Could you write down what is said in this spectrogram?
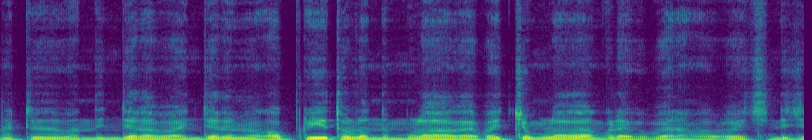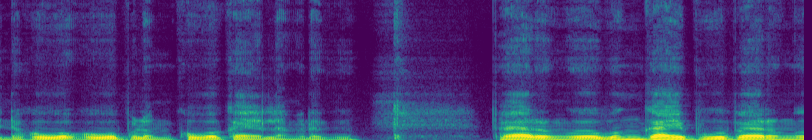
மற்றது வந்து இஞ்சலை இஞ்சலை அப்படியே தொடர்ந்து மிளகா பச்சை மிளகா கிடக்கு பாருங்க. சின்ன சின்ன கோவ கோவப்பழம் கோவக்காய் எல்லாம் கிடக்கு. பாருங்க வெங்காய பூ பாருங்க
